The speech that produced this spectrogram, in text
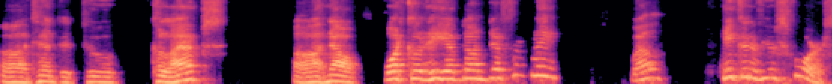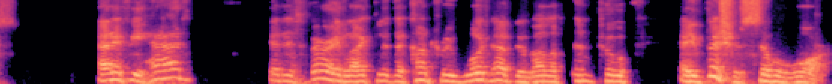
uh, tended to collapse. Uh, now, what could he have done differently? Well, he could have used force. And if he had, it is very likely the country would have developed into a vicious civil war,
